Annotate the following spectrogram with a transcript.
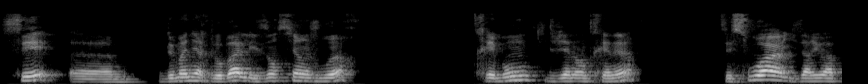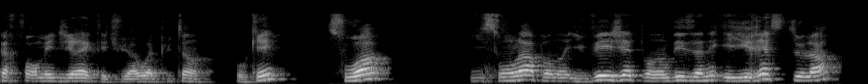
C'est, euh, de manière globale, les anciens joueurs très bons qui deviennent entraîneurs. C'est soit ils arrivent à performer direct et tu dis, ah ouais, putain, ok. Soit ils sont là pendant, ils végètent pendant des années et ils restent là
